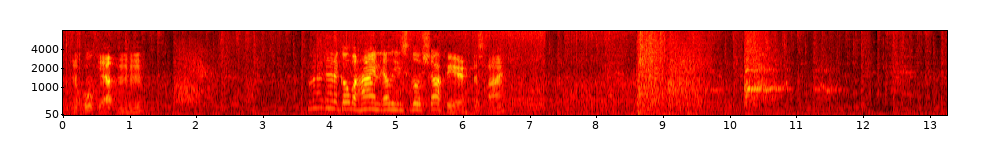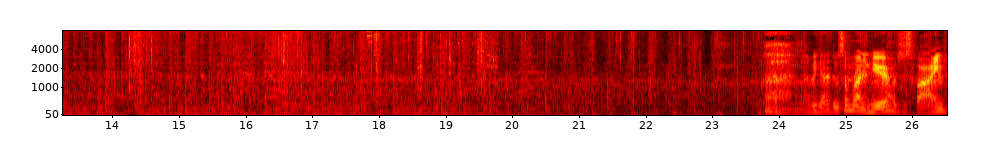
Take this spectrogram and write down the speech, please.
Mm, yep, mm-hmm. Well, I gotta go behind Ellie's little shop here. That's fine. we gotta do some running here, which is fine.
